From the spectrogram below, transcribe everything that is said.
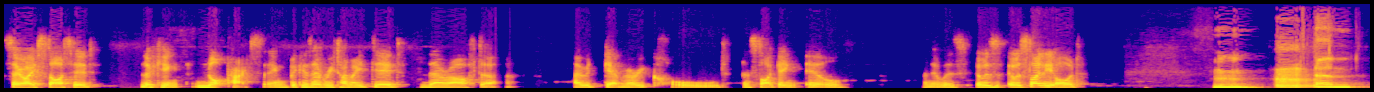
So I started looking, not practicing, because every time I did thereafter, I would get very cold and start getting ill. And it was it was it was slightly odd. Hmm. Mm. And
